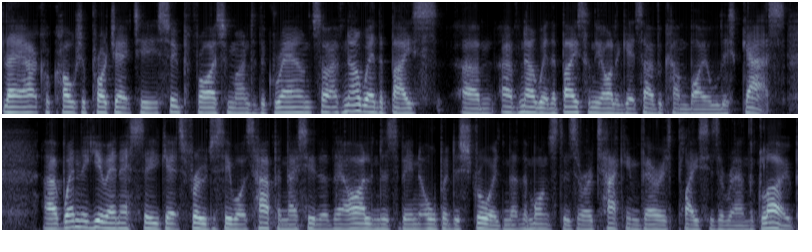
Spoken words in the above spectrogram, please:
their aquaculture project is supervised from under the ground. So I have nowhere the base, um, I have nowhere the base on the island gets overcome by all this gas. Uh, when the UNSC gets through to see what's happened, they see that the island has been all but destroyed and that the monsters are attacking various places around the globe,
